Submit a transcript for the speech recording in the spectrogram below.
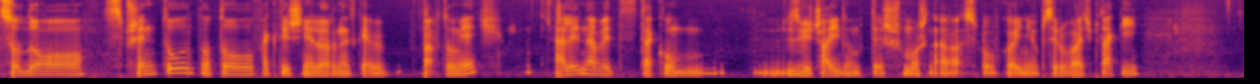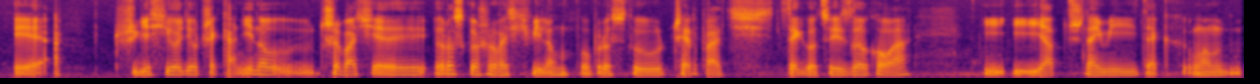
Co do sprzętu, no to faktycznie lornetkę warto mieć, ale nawet taką zwyczajną też można spokojnie obserwować ptaki. Y, A jeśli chodzi o czekanie, no trzeba się rozkoszować chwilą, po prostu czerpać tego, co jest dookoła. I, i ja przynajmniej tak mam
